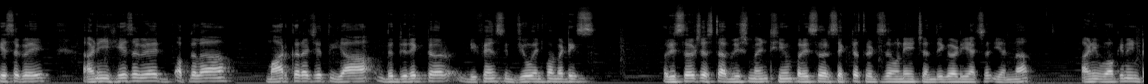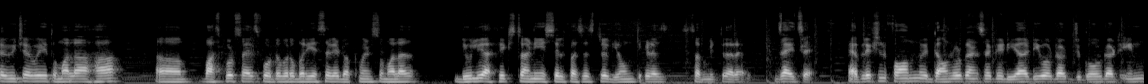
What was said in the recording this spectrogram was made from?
हे सगळे. आणि हे सगळे आपल्याला मार्क करायचे आहेत या the director defence geoinformatics research establishment Him Parisar sector thirty seven A Chandigarh याच्या यांना. आणि वॉक इन इंटरव्ह्यूच्या वेळी तुम्हाला हा पासपोर्ट साईज फोटोबरोबर हे सगळे डॉक्युमेंट्स तुम्हाला ड्युली अफिक्स्ड आणि सेल्फ असिस्टेड घेऊन तिकडे सबमिट करायला जायचं आहे ॲप्लिकेशन फॉर्म डाउनलोड करण्यासाठी D R D O dot go dot in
